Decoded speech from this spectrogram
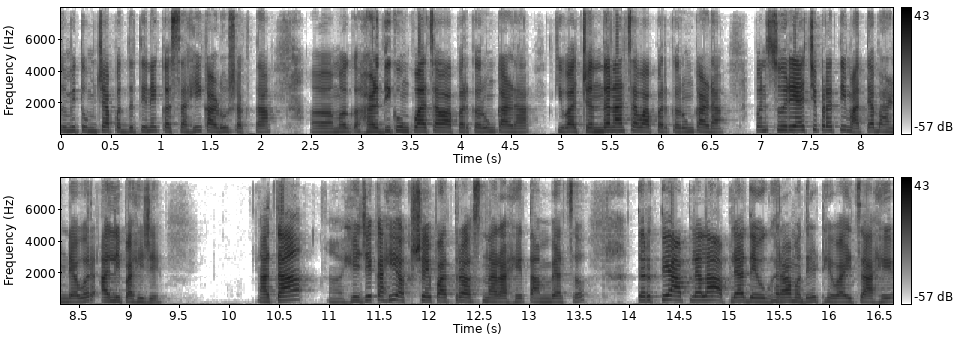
तुम्ही तुमच्या पद्धतीने कसाही काढू शकता. मग हळदी कुंकवाचा वापर करून काढा किंवा चंदनाचा वापर करून काढा पण सूर्याची प्रतिमा त्या भांड्यावर आली पाहिजे. आता हे जे काही अक्षय पात्र असणार आहे तांब्याचं तर ते आपल्याला आपल्या देवघरामध्ये ठेवायचं आहे.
